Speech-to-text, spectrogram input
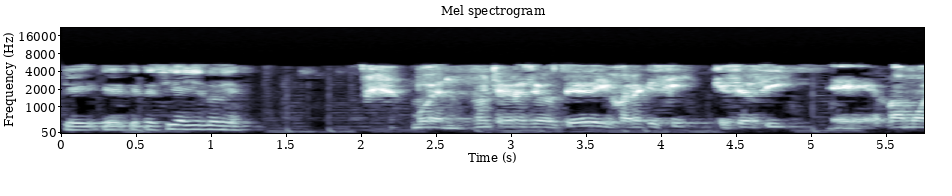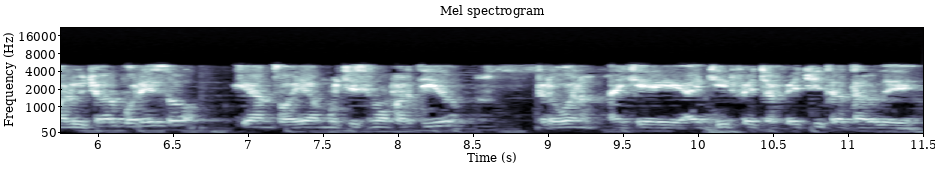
Que, que, que te siga yendo bien. Bueno, muchas gracias a ustedes y ojalá que sí, que sea así. Eh, vamos a luchar por eso, quedan todavía muchísimos partidos, pero bueno, hay que, hay que ir fecha a fecha y tratar de,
